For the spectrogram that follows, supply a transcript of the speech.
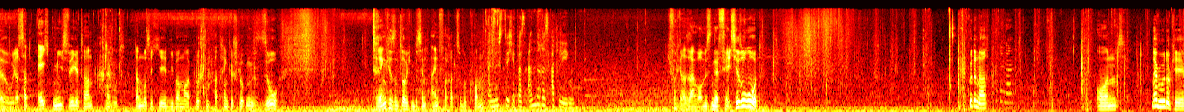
Oh, das hat echt mies wehgetan. Na gut, dann muss ich hier lieber mal kurz ein paar Tränke schlucken. So. Tränke sind, glaube ich, ein bisschen einfacher zu bekommen. Dann müsste ich etwas anderes ablegen. Ich wollte gerade sagen, warum ist denn der Fels hier so rot? Gute Nacht. Und, na gut, okay.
